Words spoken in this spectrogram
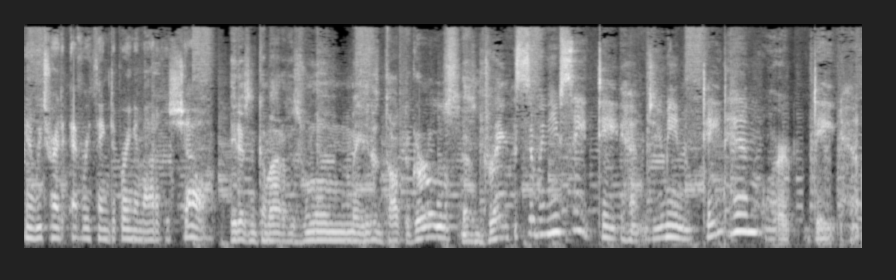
You know, we tried everything to bring him out of his shell. He doesn't come out of his room. He doesn't talk to girls. Doesn't drink. So when you say date him, do you mean date him or date him?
